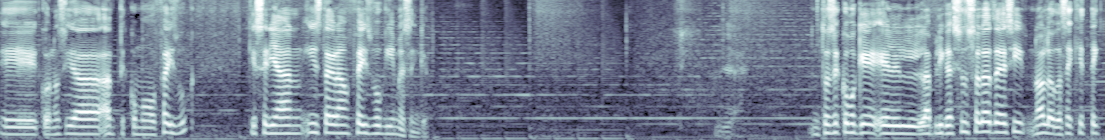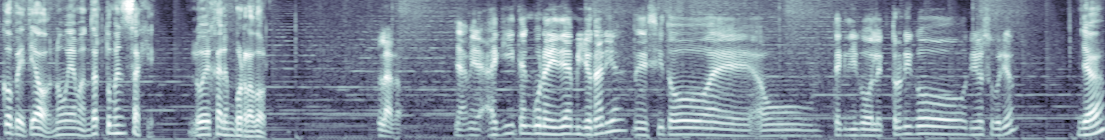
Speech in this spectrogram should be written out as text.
eh, conocidas antes como Facebook, que serían Instagram, Facebook y Messenger. Entonces como que el- la aplicación sola te va a decir, no, lo que pasa es que estáis copeteado, no voy a mandar tu mensaje, lo voy a dejar en borrador. Claro. Ya, mira, aquí tengo una idea millonaria. Necesito eh, a un técnico electrónico nivel superior ¿Ya?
